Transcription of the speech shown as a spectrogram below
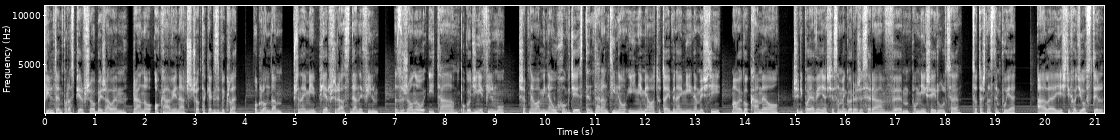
Film ten po raz pierwszy obejrzałem rano o kawie na czczo, tak jak zwykle oglądam przynajmniej pierwszy raz dany film z żoną i ta po godzinie filmu szepnęła mi na ucho, gdzie jest ten Tarantino i nie miała tutaj bynajmniej na myśli małego cameo, czyli pojawienia się samego reżysera w pomniejszej rulce, co też następuje, ale jeśli chodzi o styl,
